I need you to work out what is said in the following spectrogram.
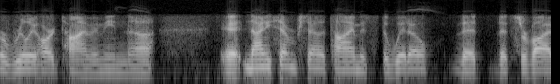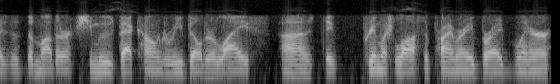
a really hard time. I mean, uh, 97% of the time, it's the widow that that survives the, the mother. She moves back home to rebuild her life. Uh, they pretty much lost the primary breadwinner.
